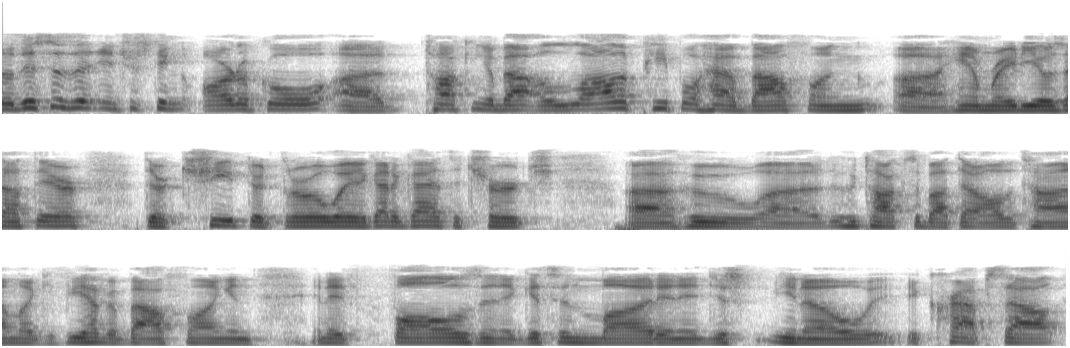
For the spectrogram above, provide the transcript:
so this is an interesting article uh, talking about a lot of people have Baofeng uh, ham radios out there. They're cheap, they're throwaway. I got a guy at the church uh, who uh, who talks about that all the time. Like if you have a Baofeng and and it falls and it gets in mud and it just you know it, it craps out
